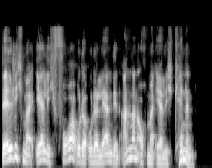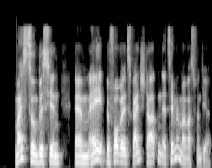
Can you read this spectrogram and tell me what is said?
stell dich mal ehrlich vor oder, oder lern den anderen auch mal ehrlich kennen. Weißt so ein bisschen, ähm, hey, bevor wir jetzt reinstarten, erzähl mir mal was von dir.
